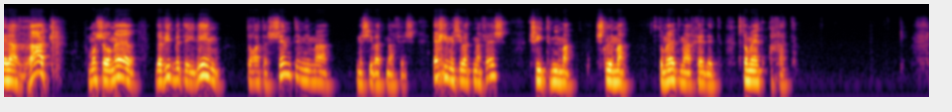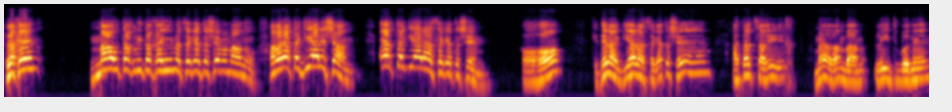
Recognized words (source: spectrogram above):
אלא רק, כמו שאומר דוד בתהילים, תורת השם תמימה, משיבת נפש. איך היא משיבת נפש? כשהיא תמימה, שלמה, זאת אומרת מאחדת, זאת אומרת אחת. לכן, מהו תכלית החיים? הצגת השם אמרנו. אבל איך תגיע לשם? איך תגיע להשגת השם? או-הו, כדי להגיע להשגת השם, אתה צריך, אומר הרמב"ם, להתבונן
